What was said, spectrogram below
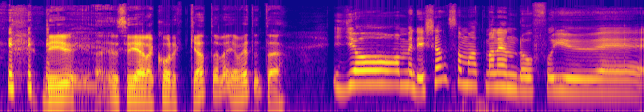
Det är ju eh, så jävla korkat eller? Jag vet inte Ja, men det känns som att man ändå får ju, eh,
